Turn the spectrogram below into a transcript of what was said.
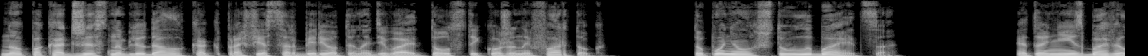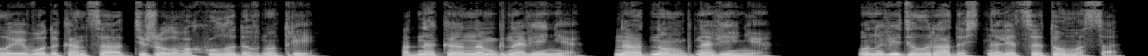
Но пока Джесс наблюдал, как профессор берет и надевает толстый кожаный фартук, то понял, что улыбается. Это не избавило его до конца от тяжелого холода внутри. Однако на мгновение, на одно мгновение, он увидел радость на лице Томаса,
